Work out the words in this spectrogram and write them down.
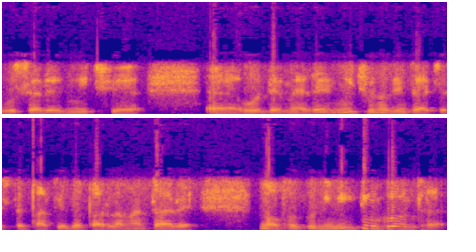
USR, nici uh, UDMR, niciunul dintre aceste partide parlamentare nu au făcut nimic. Din contră,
